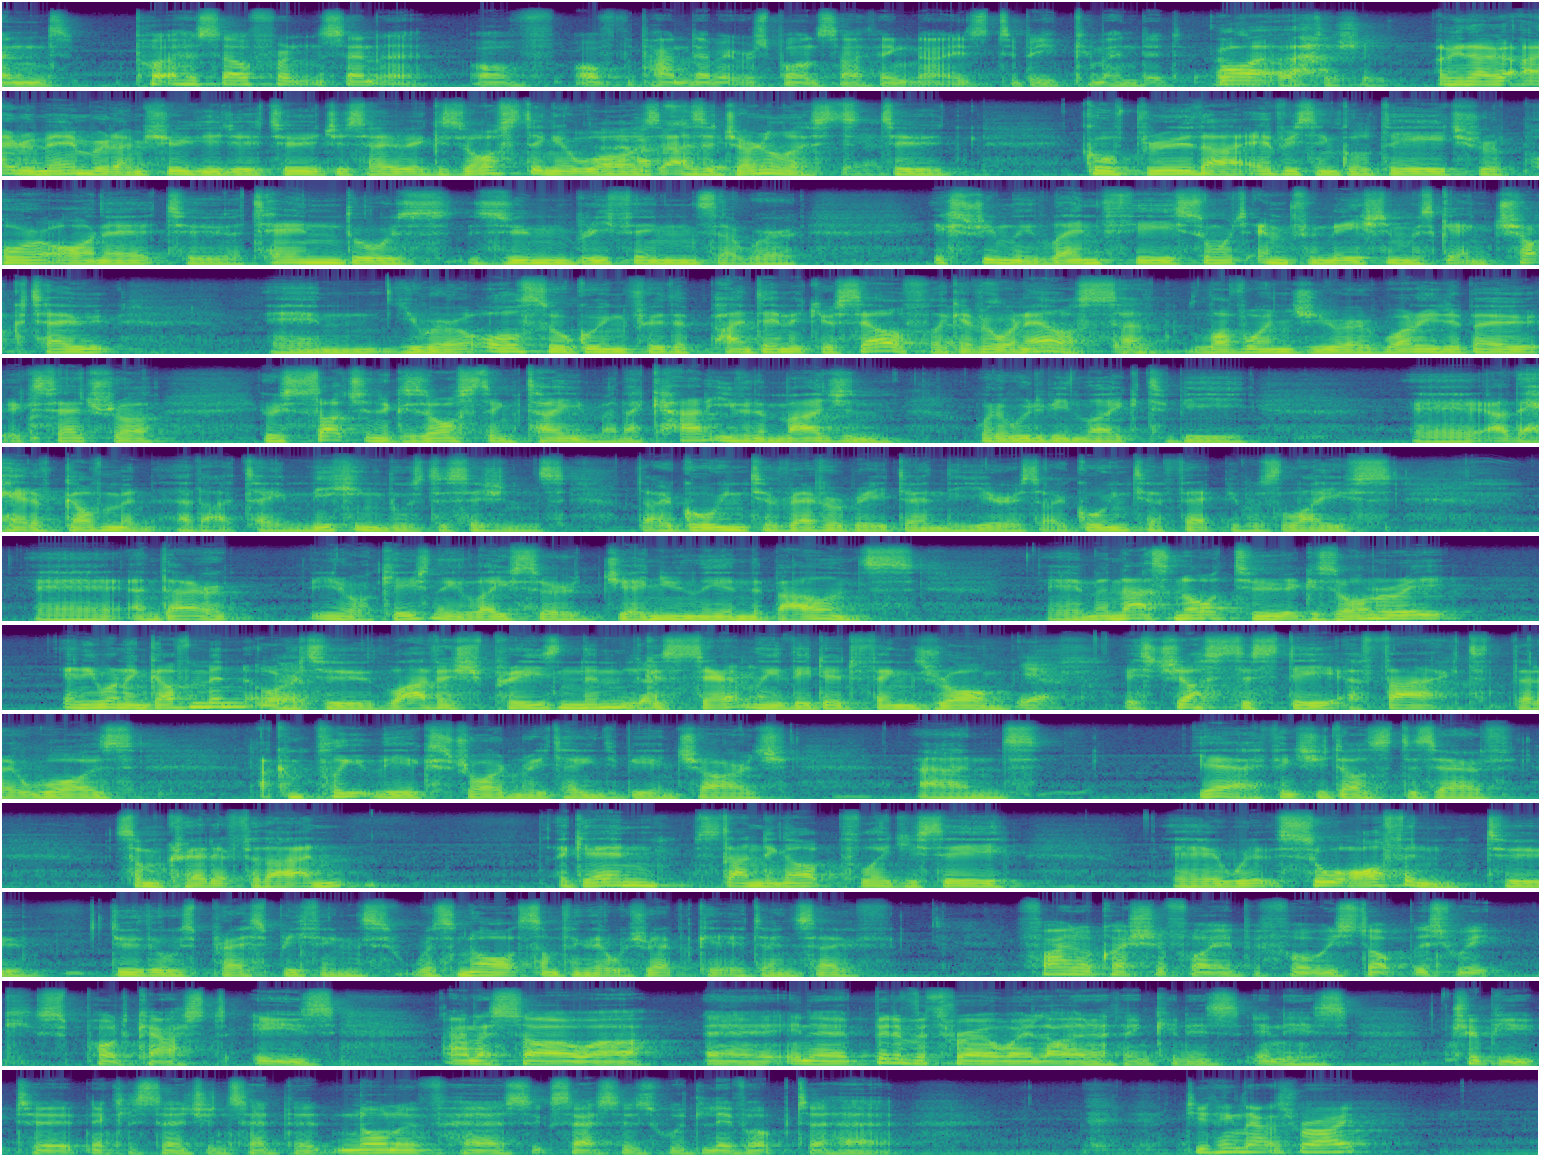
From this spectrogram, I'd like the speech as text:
and put herself front and centre of, of the pandemic response. I think that is to be commended as Well, a I, politician. I mean, I, I remember, I'm sure you do too, just how exhausting it was as a journalist yeah. to go through that every single day, to report on it, to attend those Zoom briefings that were extremely lengthy. So much information was getting chucked out. Um, you were also going through the pandemic yourself, like everyone else, had loved ones you were worried about, etc. It was such an exhausting time, and I can't even imagine what it would have been like to be uh, at the head of government at that time, making those decisions that are going to reverberate down the years, that are going to affect people's lives, uh, and that are, you know, occasionally lives are genuinely in the balance. Um, and that's not to exonerate anyone in government or No. to lavish praise in them, because certainly they did things wrong. Yeah. It's just to state a fact that it was a completely extraordinary time to be in charge. And yeah, I think she does deserve some credit for that. And again, standing up, like you say, uh, so often to do those press briefings was not something that was replicated down south. Final question for you before we stop this week's podcast is Anas Sarwar, uh, in a bit of a throwaway line, I think, in his in his tribute to Nicola Sturgeon, said that none of her successors would live up to her. Do you think that's right?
